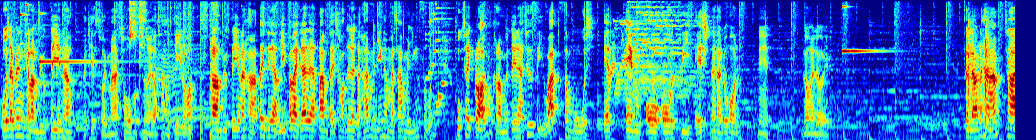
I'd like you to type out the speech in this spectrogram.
ฟร์ใช้เป็นคารัมบิวตี้นะครับแพ็กเกจสวยมากโชว์เหอะเหนื่อยแล้ว 3 ปีแล้วอะคารัมบิวตี้นะคะ แต่จริงๆอะลิปอะไรก็ได้นะตามใจชอบได้เลย แต่ถ้ามันยิ่งธรรมชาติมันยิ่งสวยฟุกใช้กลอสของคารัมบิวตี้นะ ชื่อสีว่า Smooth S M O O C H นะคะทุกคน นี่ลงไปเลย เสร็จแล้วนะครับ ใช้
